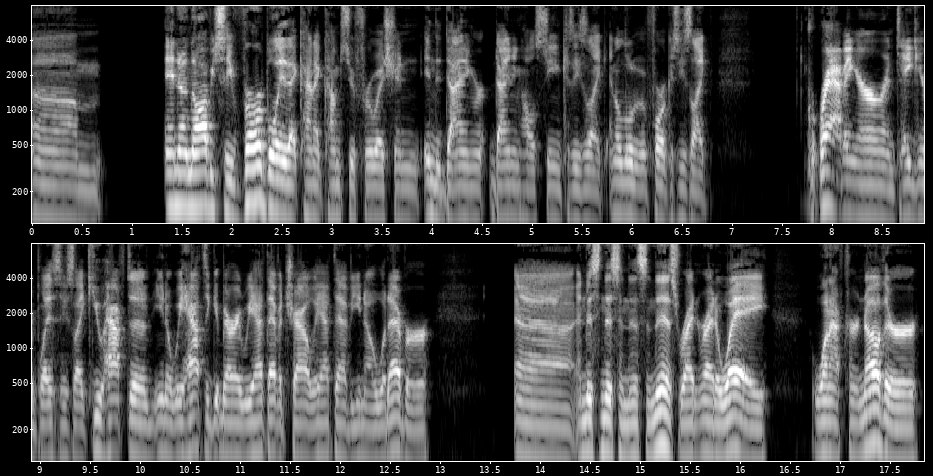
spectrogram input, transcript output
Um, and then obviously verbally that kind of comes to fruition in the dining dining hall scene because he's like, and a little bit before because he's like grabbing her and taking her place. And he's like, you have to, you know, we have to get married. We have to have a child. We have to have, you know, whatever. Uh, and this and this and this and this right and right away, one after another,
